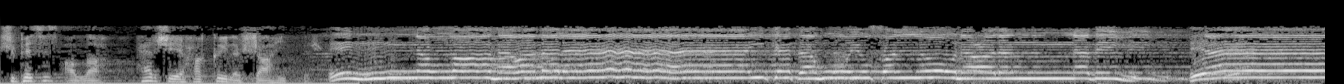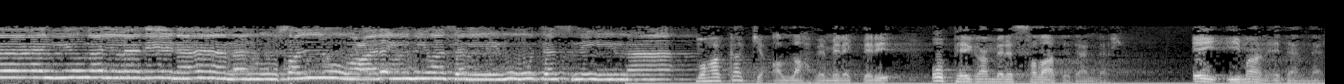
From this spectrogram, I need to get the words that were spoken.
Şüphesiz Allah her şeye hakkıyla şahittir. İnna Allah ve melâiketehu yusallûne alen nebiy. Ya eyyühellezîne âmenû sallû aleyhi ve sellimû teslîmâ. Muhakkak ki Allah ve melekleri o peygambere salat ederler. Ey iman edenler!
